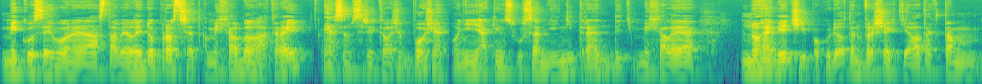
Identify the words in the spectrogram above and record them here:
Miku Sihvonen nastavili doprostřed a Michal byl na kraji. Já jsem si říkal, že bože, oni nějakým způsobem mění trend, teď Michal je mnohem větší, pokud jde o ten vršek těla, tak tam,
